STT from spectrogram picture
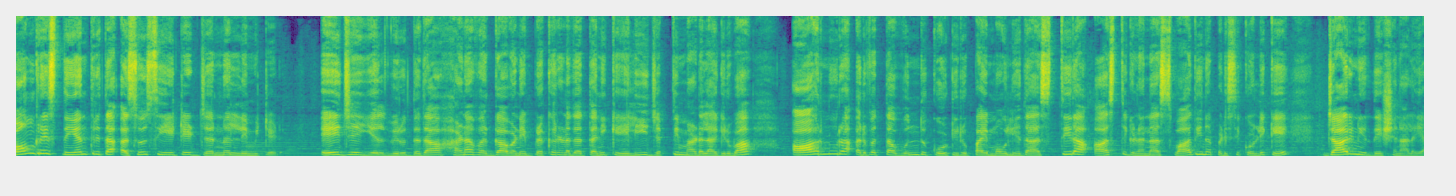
ಕಾಂಗ್ರೆಸ್ ನಿಯಂತ್ರಿತ ಅಸೋಸಿಯೇಟೆಡ್ ಜರ್ನಲ್ ಲಿಮಿಟೆಡ್, ಎಜೆಎಲ್ ವಿರುದ್ಧದ ಹಣ ವರ್ಗಾವಣೆ ಪ್ರಕರಣದ ತನಿಖೆಯಲ್ಲಿ ಜಪ್ತಿ ಮಾಡಲಾಗಿರುವ ಆರುನೂರ ಅರವತ್ತ ಒಂದು ಕೋಟಿ ರೂಪಾಯಿ ಮೌಲ್ಯದ ಸ್ಥಿರ ಆಸ್ತಿಗಳನ್ನು ಸ್ವಾಧೀನಪಡಿಸಿಕೊಳ್ಳಿಕ್ಕೆ ಜಾರಿ ನಿರ್ದೇಶನಾಲಯ.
